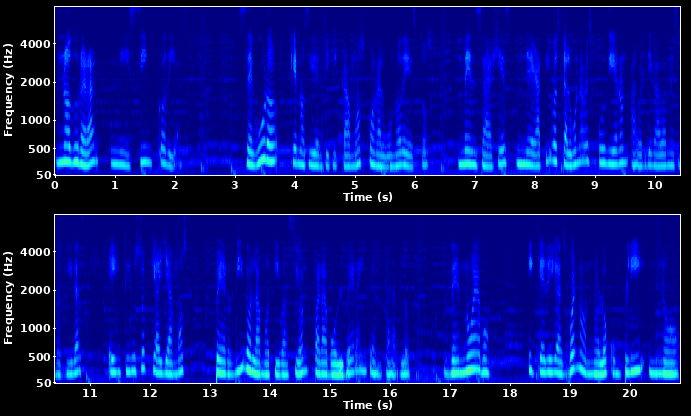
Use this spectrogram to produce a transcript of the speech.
no durarán ni cinco días. Seguro que nos identificamos con alguno de estos mensajes negativos que alguna vez pudieron haber llegado a nuestras vidas e incluso que hayamos perdido la motivación para volver a intentarlo de nuevo y que digas, bueno, no lo cumplí, no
